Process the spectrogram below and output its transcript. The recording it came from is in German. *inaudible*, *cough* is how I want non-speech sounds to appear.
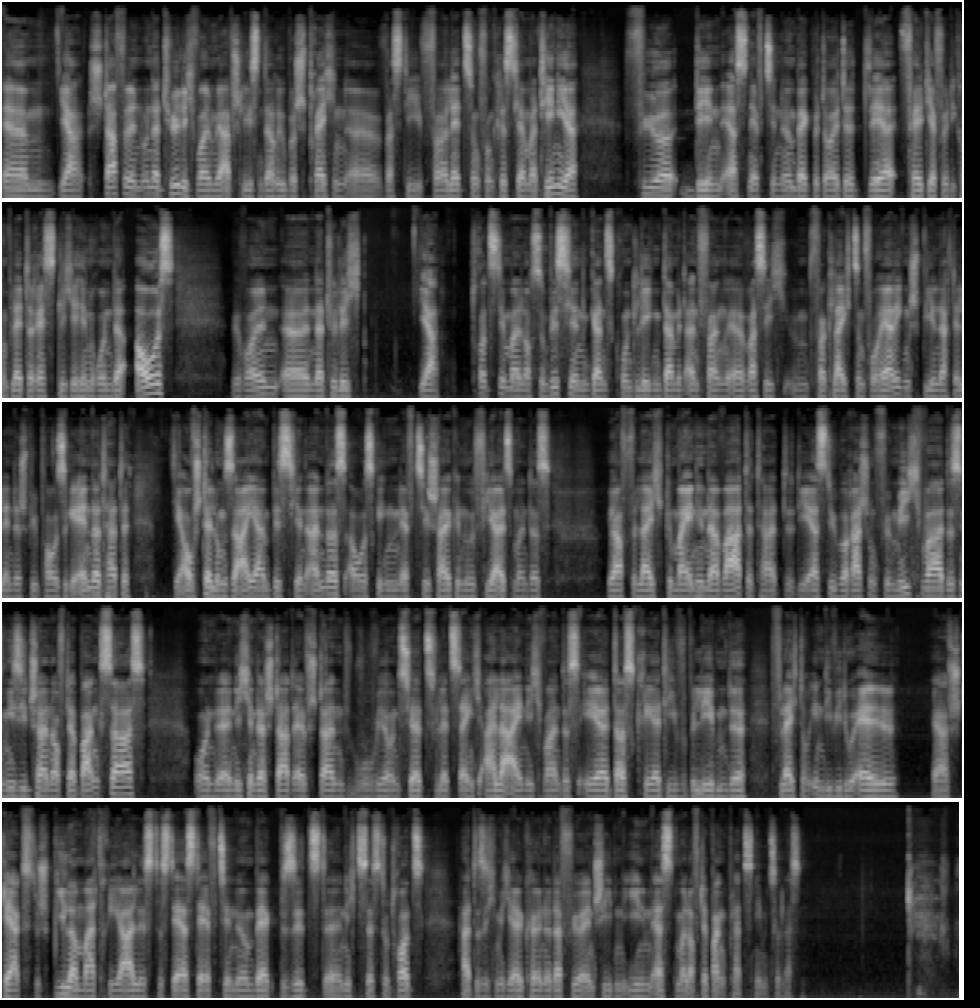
Ähm, ja, Staffeln und natürlich wollen wir abschließend darüber sprechen, äh, was die Verletzung von Christian Martinia für den ersten FC Nürnberg bedeutet. Der fällt ja für die komplette restliche Hinrunde aus. Wir wollen äh, natürlich ja trotzdem mal noch so ein bisschen ganz grundlegend damit anfangen, äh, was sich im Vergleich zum vorherigen Spiel nach der Länderspielpause geändert hatte. Die Aufstellung sah ja ein bisschen anders aus gegen den FC Schalke 04, als man das ja vielleicht gemeinhin erwartet hatte. Die erste Überraschung für mich war, dass Misicjan auf der Bank saß und nicht in der Startelf stand, wo wir uns ja zuletzt eigentlich alle einig waren, dass er das kreative, belebende, vielleicht auch individuell ja, stärkste Spielermaterial ist, das der erste FC Nürnberg besitzt. Äh, nichtsdestotrotz hatte sich Michael Kölner dafür entschieden, ihn erstmal auf der Bank Platz nehmen zu lassen.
